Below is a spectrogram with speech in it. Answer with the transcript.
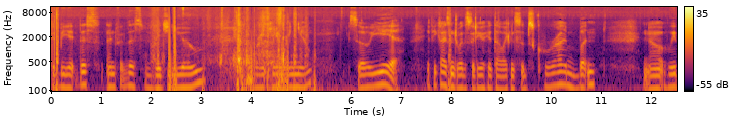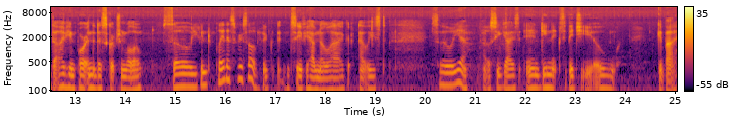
could be it this and for this video right here right now. So yeah, if you guys enjoyed this video, hit that like and subscribe button. Now leave the IP port in the description below, so you can play this for yourself and see if you have no lag at least. So yeah, I'll see you guys in the next video. Goodbye.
